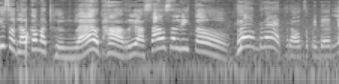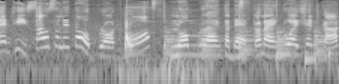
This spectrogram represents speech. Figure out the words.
ที่สุดเราก็มาถึงแล้วท่าเรือ Sausalito เริ่มแรกเราจะไปเดินเล่นที่ Sausalito boardwalk ลมแรงแต่แดดก็แรงด้วยเช่นกัน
